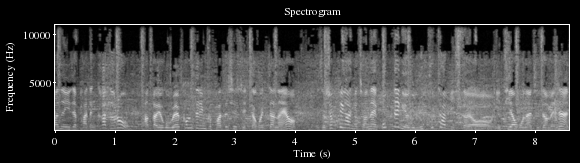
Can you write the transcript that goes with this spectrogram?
저는 이제 받은 카드로 아까 요거 welcome drink 받으실 수 있다고 했잖아요. 그래서 쇼핑하기 전에 꼭대기 여기 rooftop이 있어요. 이 디아고날 지점에는.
